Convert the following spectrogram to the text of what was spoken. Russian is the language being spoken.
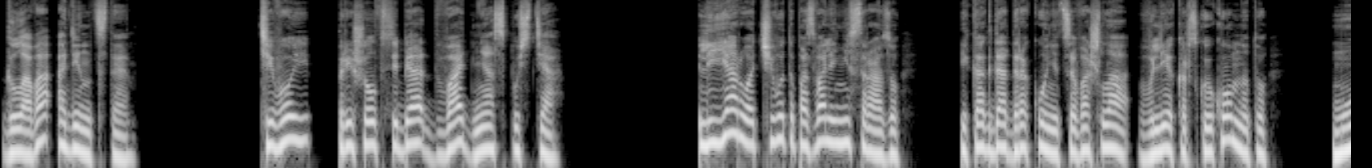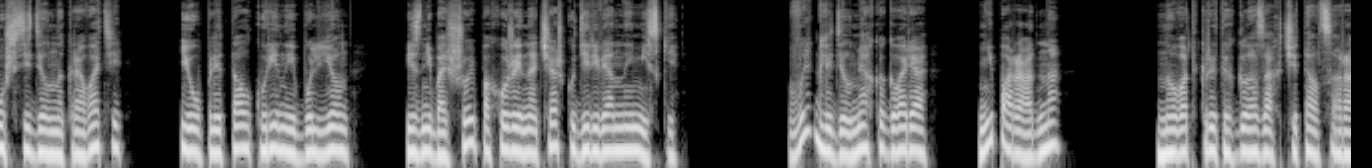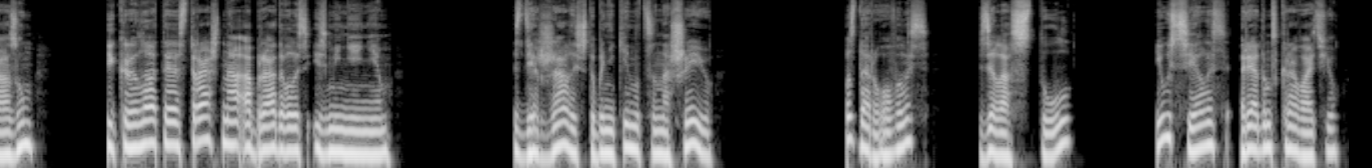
Глава одиннадцатая. Тивой пришел в себя два дня спустя. Лияру от чего-то позвали не сразу, и когда драконица вошла в лекарскую комнату, муж сидел на кровати и уплетал куриный бульон из небольшой, похожей на чашку деревянной миски. Выглядел, мягко говоря, непарадно, но в открытых глазах читался разум — и крылатая страшно обрадовалась изменениям. Сдержалась, чтобы не кинуться на шею, поздоровалась, взяла стул и уселась рядом с кроватью.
